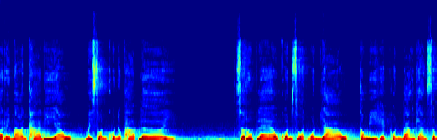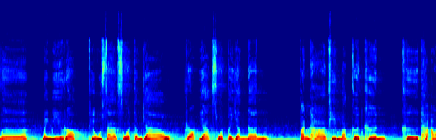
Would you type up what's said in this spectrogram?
ปริมาณท่าเดียวไม่สนคุณภาพเลย สรุปแล้วคนสวดมนต์ยาวต้องมีเหตุผลบางอย่างเสมอ ไม่มีหรอกที่อุตส่าห์สวดตั้งยาว เพราะอยากสวดไปอย่างนั้น ปัญหาที่มักเกิดขึ้น คือถ้าเอา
